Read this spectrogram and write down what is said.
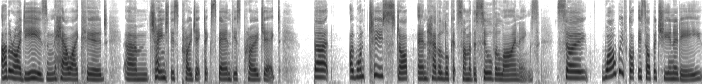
other ideas and how I could um, change this project, expand this project. But I want to stop and have a look at some of the silver linings. So, while we've got this opportunity,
